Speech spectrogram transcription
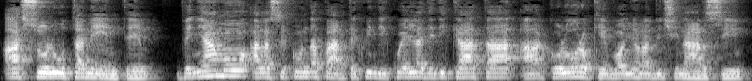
assolutamente. Veniamo alla seconda parte quindi quella dedicata a coloro che vogliono avvicinarsi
